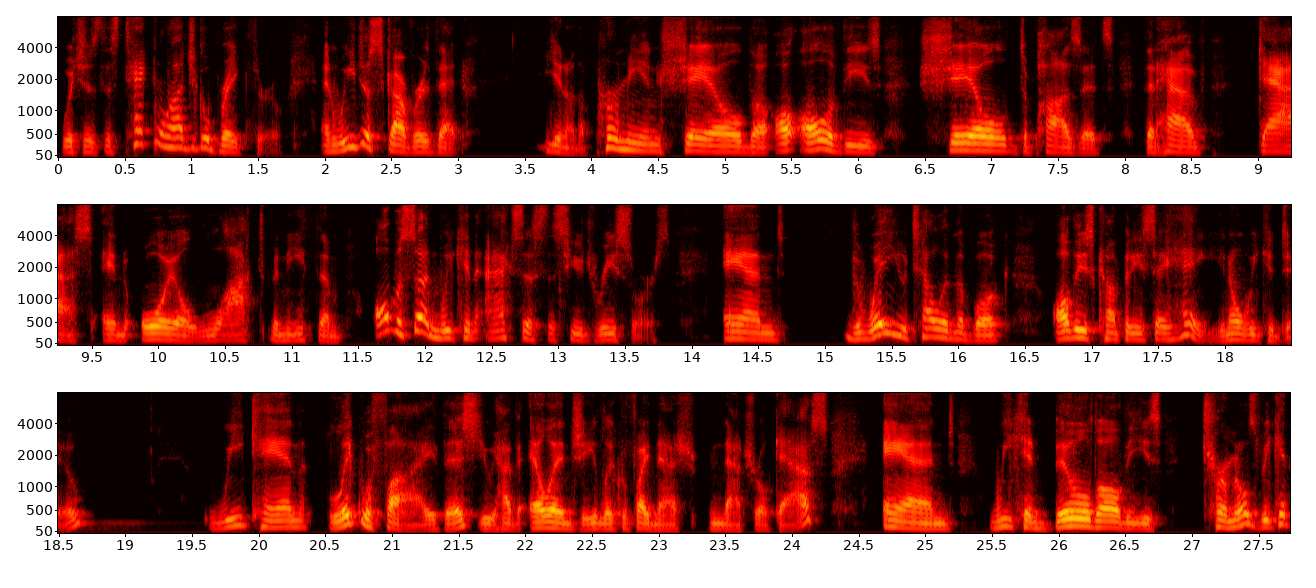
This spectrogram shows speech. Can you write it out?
which is this technological breakthrough. And we discovered that, you know, the Permian shale, the all, all of these shale deposits that have gas and oil locked beneath them, all of a sudden we can access this huge resource. And the way you tell in the book, all these companies say, hey, you know what we could do? We can liquefy this. You have LNG, liquefied nat- natural gas, and we can build all these terminals. We can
